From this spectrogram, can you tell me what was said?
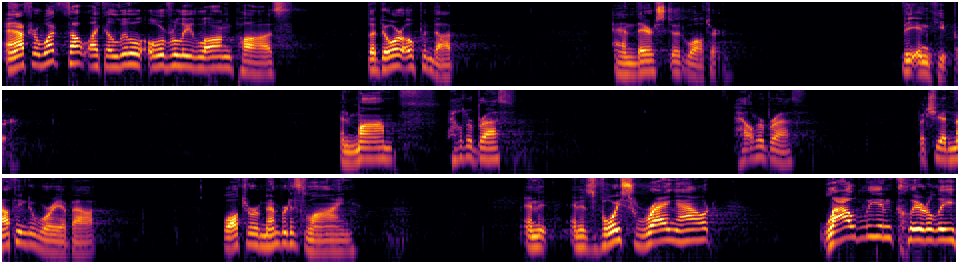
And after what felt like a little overly long pause, the door opened up, and there stood Walter, the innkeeper. And mom held her breath, held her breath, but she had nothing to worry about. Walter remembered his line and, and his voice rang out loudly and clearly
